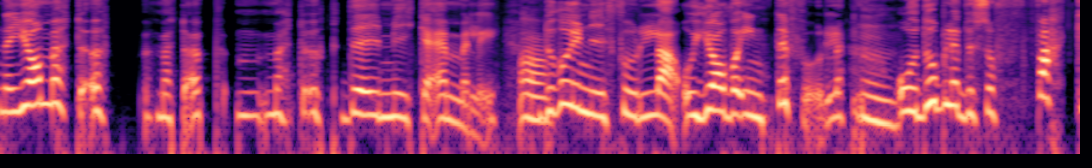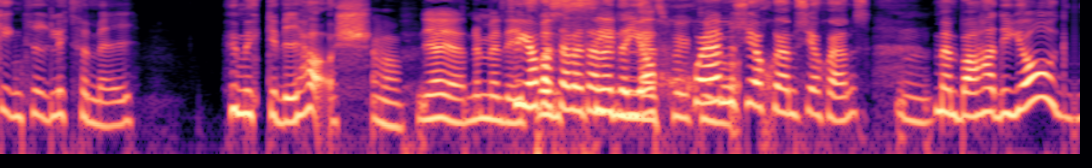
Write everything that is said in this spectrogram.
När jag mötte upp, mötte upp, mötte upp dig, Mika, Emily Ja. Då var ju ni fulla och jag var inte full. Mm. Och då blev det så fucking tydligt för mig hur mycket vi hörs. Ja, ja, ja nej, men det För jag bara såhär, vänta, vänta, jag skäms, jag skäms, jag skäms. Mm. Men bara hade jag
